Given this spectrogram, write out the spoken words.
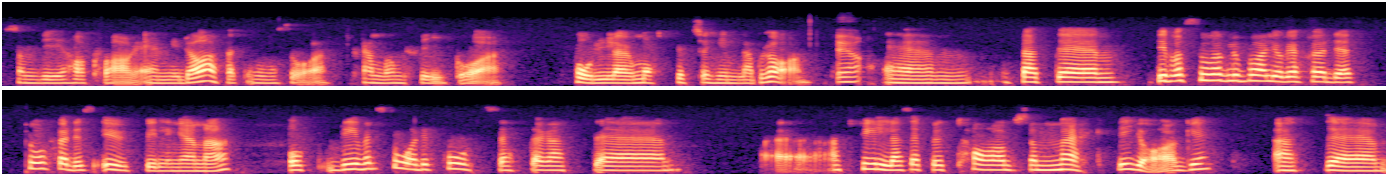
som vi har kvar än idag för att den är så framgångsrik och håller måttet så himla bra. Ja. Um, så att um, det var så global yoga föddes. Så föddes utbildningarna. Och det är väl så det fortsätter att, uh, att fyllas. Efter ett tag så märkte jag att uh,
